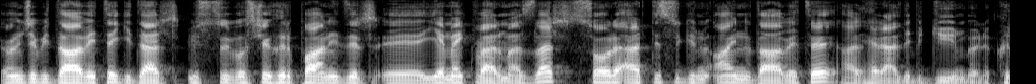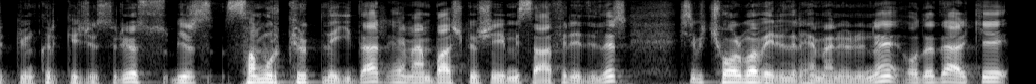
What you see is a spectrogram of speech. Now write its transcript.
Önce bir davete gider, üstü başı hırpanidir, e, yemek vermezler. Sonra ertesi gün aynı davete, herhalde bir düğün böyle 40 gün 40 gece sürüyor. Bir samur kürkle gider, hemen baş köşeye misafir edilir. İşte bir çorba verilir hemen önüne. O da der ki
